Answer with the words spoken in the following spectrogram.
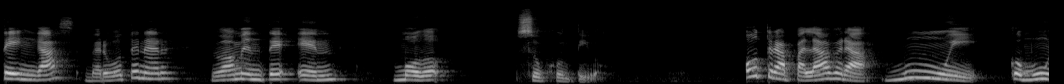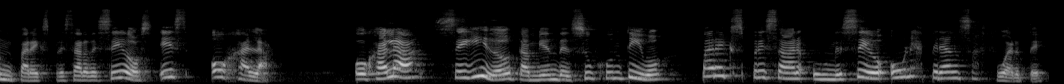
Tengas, verbo tener, nuevamente en modo subjuntivo. Otra palabra muy común para expresar deseos es ojalá. Ojalá seguido también del subjuntivo para expresar un deseo o una esperanza fuerte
